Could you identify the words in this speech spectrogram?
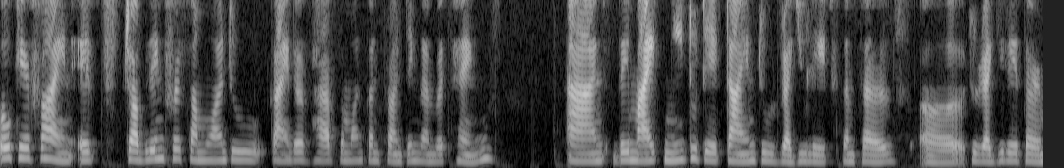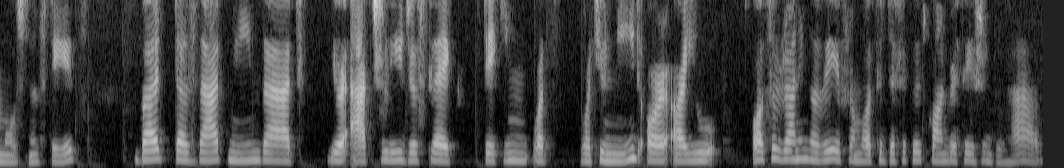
okay, fine. It's troubling for someone to kind of have someone confronting them with things. And they might need to take time to regulate themselves, uh, to regulate their emotional states. But does that mean that you're actually just like taking what's what you need, or are you also running away from what's a difficult conversation to have?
